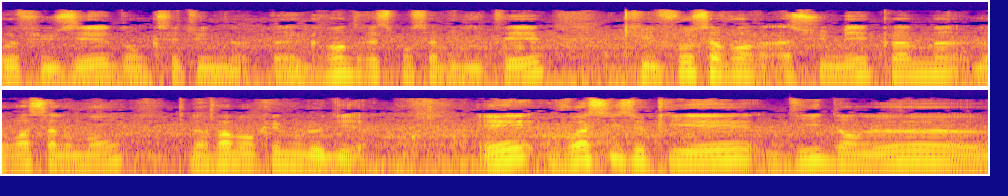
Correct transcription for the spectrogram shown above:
refuser. Donc c'est une euh, grande responsabilité qu'il faut savoir assumer comme le roi Salomon n'a pas manqué de nous le dire. Et voici ce qui est dit dans le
